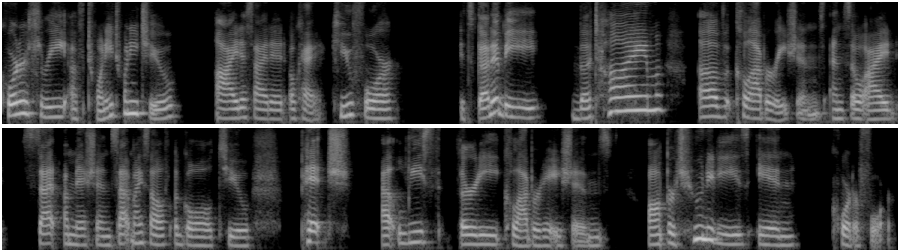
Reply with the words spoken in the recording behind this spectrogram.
quarter three of 2022, I decided, okay, Q4, it's going to be the time of collaborations. And so I set a mission, set myself a goal to pitch at least 30 collaborations opportunities in quarter four.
